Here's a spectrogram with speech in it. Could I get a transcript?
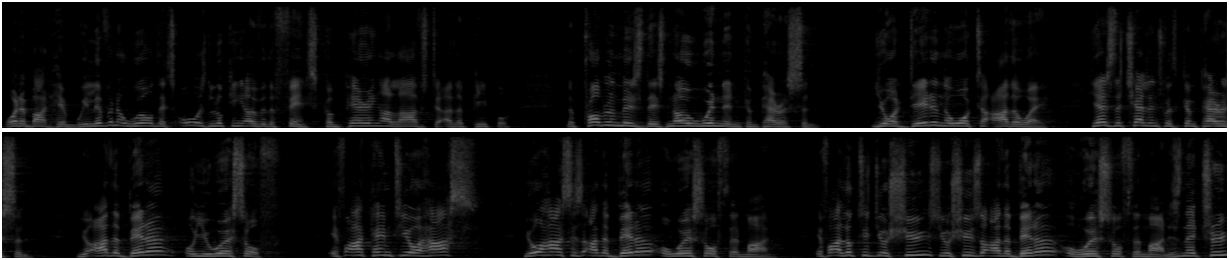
what about him? We live in a world that's always looking over the fence, comparing our lives to other people. The problem is there's no win in comparison. You are dead in the water either way. Here's the challenge with comparison you're either better or you're worse off. If I came to your house, your house is either better or worse off than mine. If I looked at your shoes, your shoes are either better or worse off than mine. Isn't that true?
